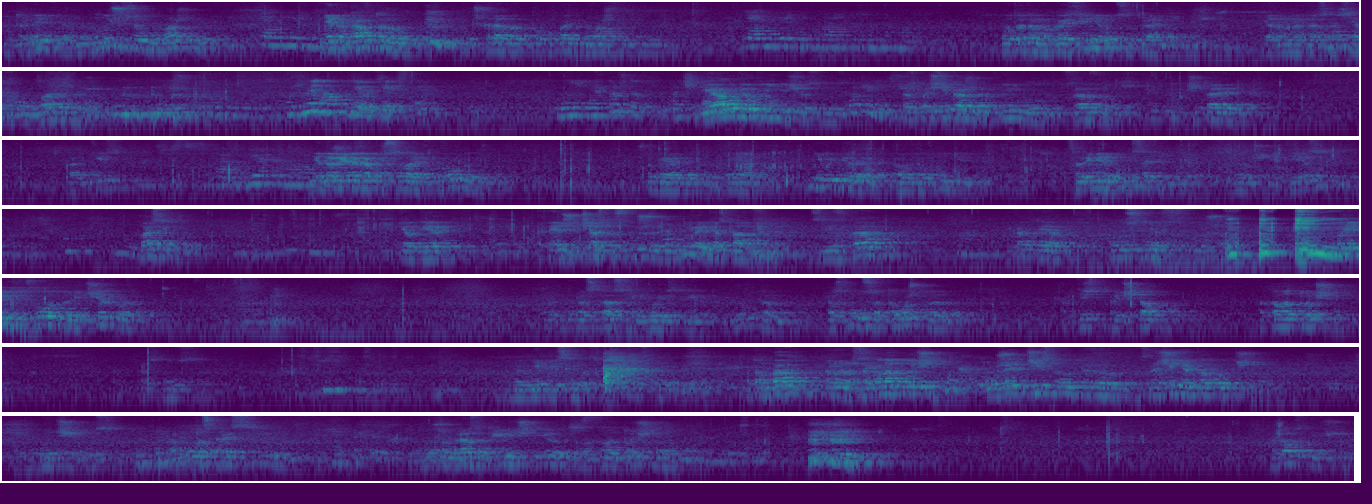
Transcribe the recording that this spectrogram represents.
в интернете, ну, лучше всего бумажные. Я не. Мне как автору лучше, когда по- покупают бумажные книги. Я не вижу бумаг. Вот в этом магазине, вот центральном я там иногда совсем покупаю даже. Нужны аудиотексты. Не то, что И прочитать. аудиокниги сейчас есть. Тоже есть. Сейчас почти каждую книгу сразу читает артист. Да, где это на- Мне даже иногда присылают пробы, чтобы я Я не выбираю аудиокниги современных писателей, мне не очень интересно. Классику. Я вот я опять же часто слушаю другую радиостанцию «Звезда», и как-то я по усне слушал то ли Ледцова, то ли Чехова. А, Рассказ «Любовь и вдруг там проснулся от того, что артист прочитал околоточный. Проснулся. Ну, Мне приснилось. Потом бах, второй раз, околоточный. Уже чисто вот э, значение околоточного. Ничего себе. А голос красивый. Вот он раза три или четыре вот этого околоточного. Пожалуйста, еще.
